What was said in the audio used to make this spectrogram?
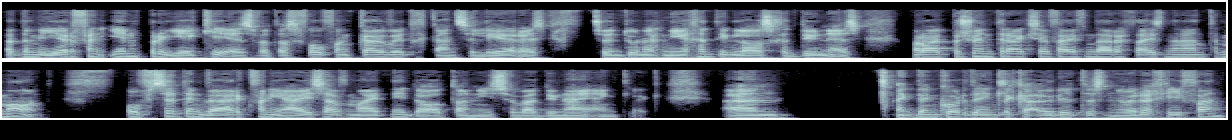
Wat 'n beheer van een projekkie is wat as gevolg van COVID gekanselleer is, so in 2019 laas gedoen is, maar daai persoon trek sy R35000 'n maand of sit en werk van die huis af maar het nie data nie, so wat doen hy eintlik? Um ek dink ordentlike audit is nodig hiervan.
